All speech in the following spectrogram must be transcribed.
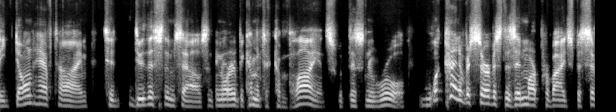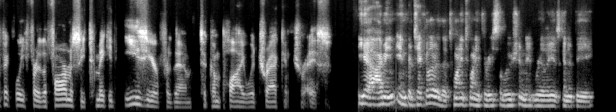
they don't have time to do this themselves in order to become into compliance with this new rule. What kind of a service does Inmar provide specifically for the pharmacy to make it easier for them to comply with track and trace? Yeah, I mean, in particular, the 2023 solution, it really is going to be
